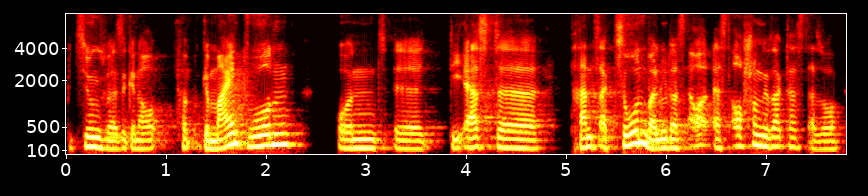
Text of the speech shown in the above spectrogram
Beziehungsweise genau gemeint wurden und äh, die erste Transaktion, weil du das erst auch schon gesagt hast, also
